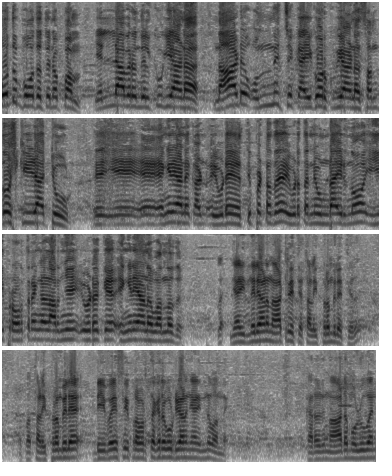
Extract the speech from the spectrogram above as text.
പൊതുബോധത്തിനൊപ്പം എല്ലാവരും നിൽക്കുകയാണ്. നാട് ഒന്നിച്ച് കൈകോർക്കുകയാണ് സന്തോഷ് കീഴാറ്റൂർ. എങ്ങനെയാണ് ഇവിടെ എത്തിപ്പെട്ടത്? ഇവിടെ തന്നെ ഉണ്ടായിരുന്നോ? ഈ പ്രവർത്തനങ്ങൾ അറിഞ്ഞ് ഇവിടേക്ക് എങ്ങനെയാണ് വന്നത്? ഞാൻ ഇന്നലെയാണ് നാട്ടിലെത്തിയത് തളിപ്പറമ്പിലെത്തിയത്. അപ്പോൾ തളിപ്പറമ്പിലെ ഡിവൈഎഫ്ഐ പ്രവർത്തകരെ കൂടിയാണ് ഞാൻ ഇന്ന് വന്നത് കാരണം ഒരു നാട് മുഴുവൻ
